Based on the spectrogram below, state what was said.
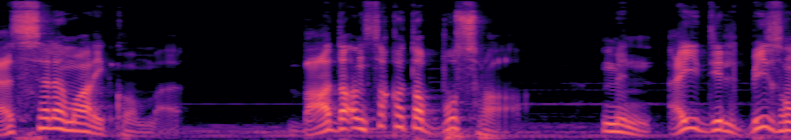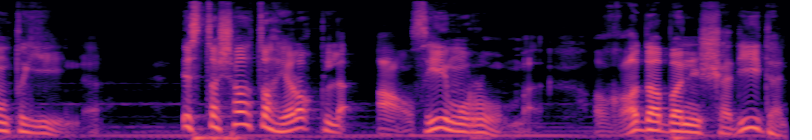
السلام عليكم. بعد أن سقط بصرى من أيدي البيزنطيين استشاط هرقل عظيم الروم غضبا شديدا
